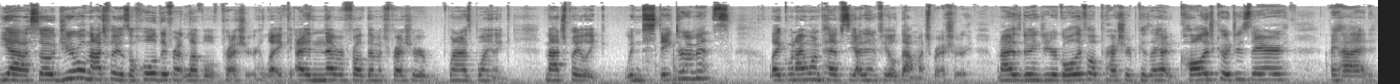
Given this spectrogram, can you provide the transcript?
Yeah. So world match play is a whole different level of pressure. Like I never felt that much pressure when I was playing like match play like in state tournaments like when I won Pepsi, I didn't feel that much pressure. When I was doing junior gold, I felt pressured because I had college coaches there. I had,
